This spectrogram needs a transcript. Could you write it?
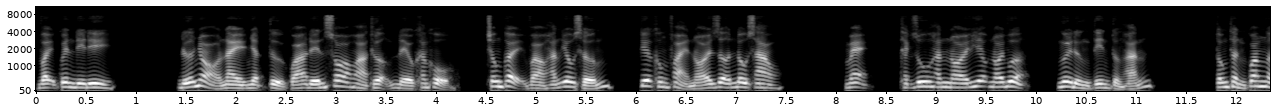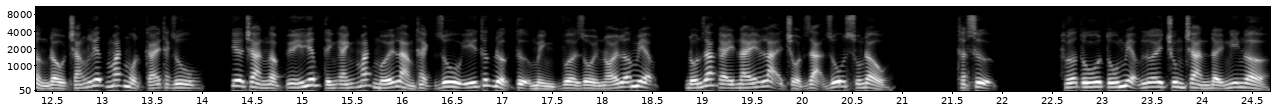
Vậy quên đi đi. Đứa nhỏ này nhật tử quá đến so hòa thượng đều khăng khổ, trông cậy vào hắn yêu sớm, kia không phải nói giỡn đâu sao. Mẹ, Thạch Du hắn nói hiệu nói vượng, ngươi đừng tin tưởng hắn. Tống thần quang ngẩng đầu trắng liếc mắt một cái Thạch Du, kia tràn ngập uy hiếp tính ánh mắt mới làm Thạch Du ý thức được tự mình vừa rồi nói lỡ miệng, đốn giác ấy náy lại trột dạ rũ xuống đầu. Thật sự, hứa tú tú miệng lưỡi trung tràn đầy nghi ngờ.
